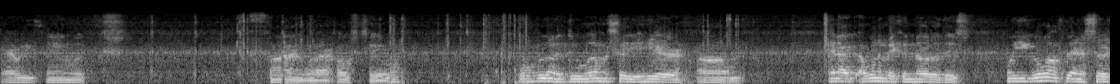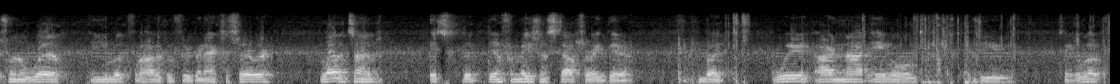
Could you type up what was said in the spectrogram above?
Everything looks fine with our host table. What we're going to do, I'm going to show you here, um, and I, I want to make a note of this. When you go out there and search on the web and you look for how to configure an access server, a lot of times it's the, the information stops right there. But we are not able to take a look.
